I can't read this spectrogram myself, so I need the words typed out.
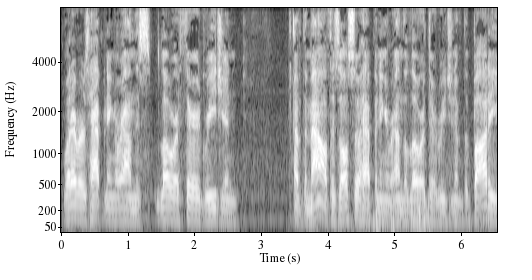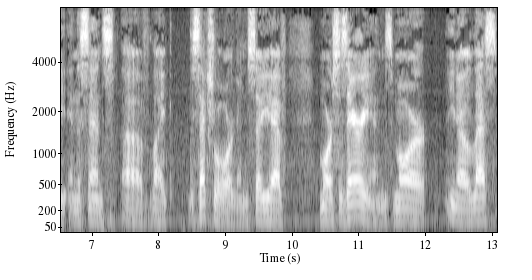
whatever is happening around this lower third region of the mouth is also happening around the lower third region of the body in the sense of like the sexual organs. So you have more cesareans, more, you know, less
